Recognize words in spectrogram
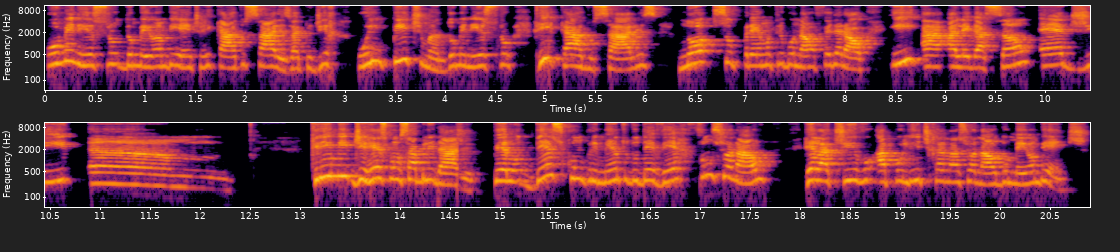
o ministro do Meio Ambiente, Ricardo Salles. Vai pedir o impeachment do ministro Ricardo Salles no Supremo Tribunal Federal. E a alegação é de. Um crime de responsabilidade pelo descumprimento do dever funcional relativo à política nacional do meio ambiente,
